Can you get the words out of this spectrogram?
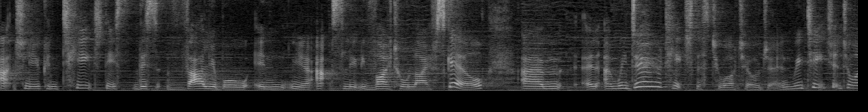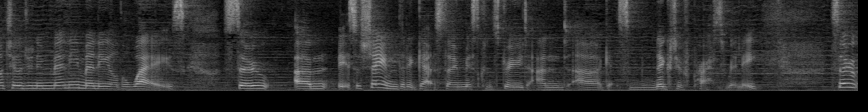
Actually, you can teach this, this valuable, in, you know, absolutely vital life skill, um, and, and we do teach this to our children. We teach it to our children in many, many other ways. So um, it's a shame that it gets so misconstrued and uh, gets some negative press, really. So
